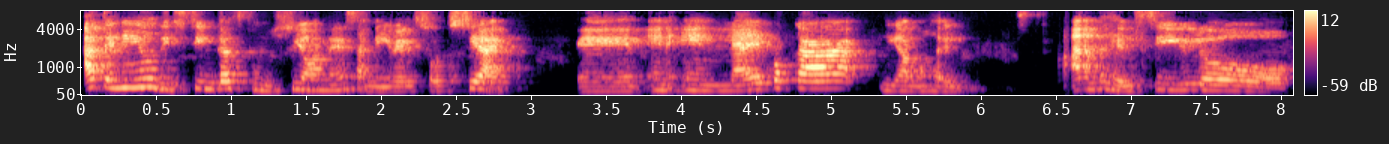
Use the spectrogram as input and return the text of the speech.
ha tenido distintas funciones a nivel social. en, la época, digamos, antes del siglo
